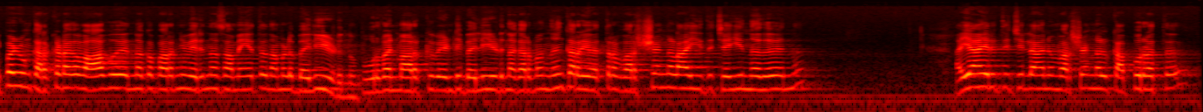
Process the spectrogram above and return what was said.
ഇപ്പോഴും കർക്കിടക വാവ് എന്നൊക്കെ പറഞ്ഞ് വരുന്ന സമയത്ത് നമ്മൾ ബലിയിടുന്നു. പൂർവന്മാർക്ക് വേണ്ടി ബലിയിടുന്ന കർമ്മം. നിങ്ങൾക്കറിയോ എത്ര വർഷങ്ങളായി ഇത് ചെയ്യുന്നത് എന്ന്? അയ്യായിരത്തി ചില്ലാനും വർഷങ്ങൾക്കപ്പുറത്ത്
